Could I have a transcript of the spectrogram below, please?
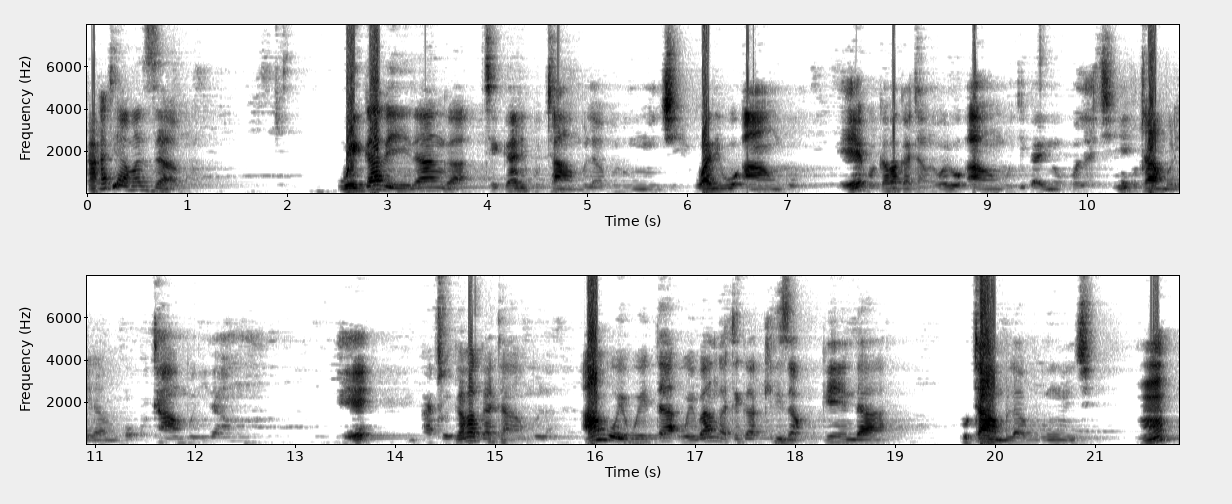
Kakati amazzi ago we gabeera nga tegali kutambula bulungi. Waliwo ango eh, we gaba gatambula waliwo ango gye galina okukola ki? Okutambuliramu. Okutambuliramu. Eh, kati we gaba gatambula. Ango oyo bweta- webanga tegakkiriza kugenda kutambula bulungi. Hmm?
